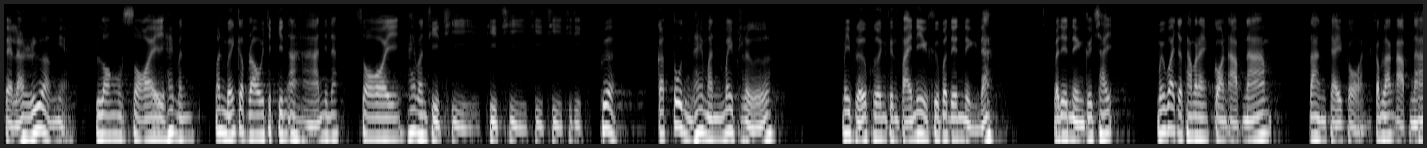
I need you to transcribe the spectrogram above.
แต่ละเรื่องเนี่ย ลองซอยให้มันมันเหมือนกับเราจะกินอาหารนี่นะซอยให้มันทีทีทีทีทีทีทีทีเพื่อกระตุ้นให้มันไม่เผลอ ไม่เผลอเพลินเกินไปนี่คือประเด็นหนึ่งนะ ประเด็นหนึ่งคือใช้ ไม่ว่าจะทำอะไรก่อนอาบน้ำตั้งใจก่อนกำลังอาบน้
